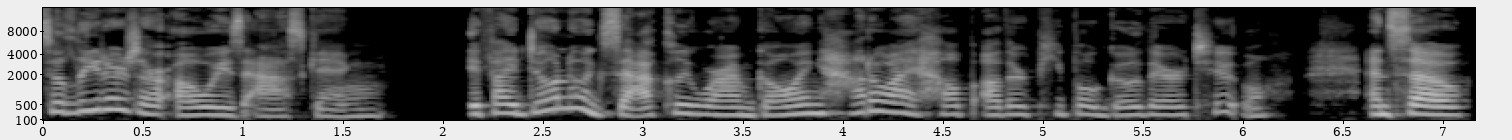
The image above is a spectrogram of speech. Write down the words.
So, leaders are always asking if I don't know exactly where I'm going, how do I help other people go there too? And so,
